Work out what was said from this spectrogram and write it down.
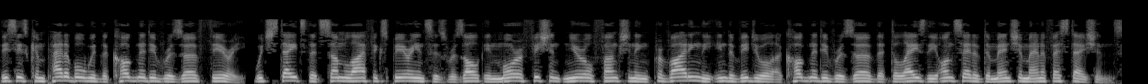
This is compatible with the cognitive reserve theory, which states that some life experiences result in more efficient neural functioning providing the individual a cognitive reserve that delays the onset of dementia manifestations.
